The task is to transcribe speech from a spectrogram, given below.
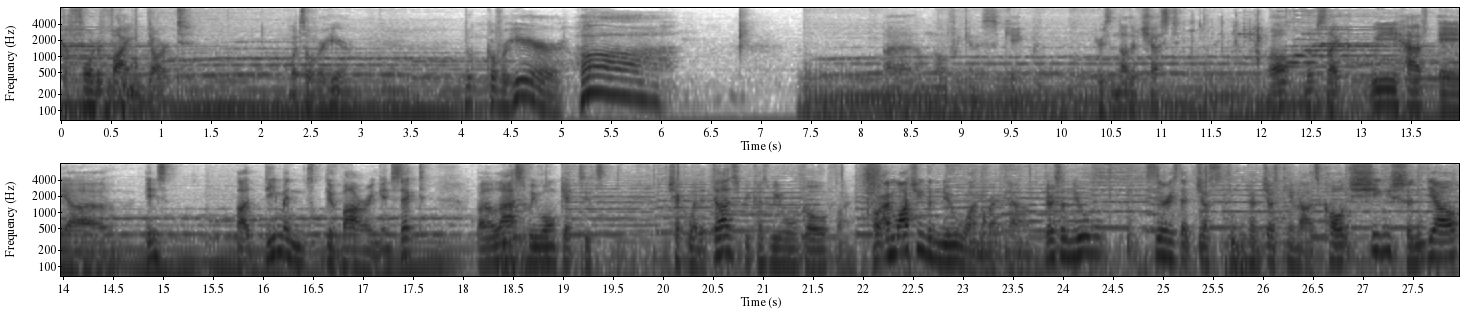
The fortifying dart. What's over here? Look over here. Ah! I don't know if we can escape. Here's another chest. Well, looks like we have a, uh, a demon devouring insect. But alas, we won't get to check what it does because we will go for. Or I'm watching the new one right now. There's a new series that just that just came out. It's called Xin Shen Diao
